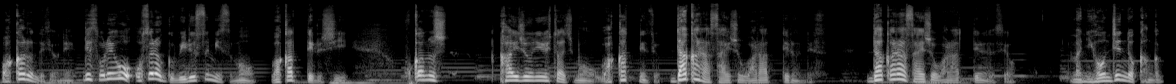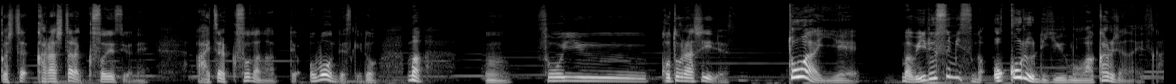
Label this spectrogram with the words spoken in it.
わかるんですよね。で、それをおそらくウィル・スミスも分かってるし、他の会場にいる人たちも分かってるんですよ。だから最初笑ってるんです。だから最初笑ってるんですよ。まあ、日本人の感覚からしたらクソですよね。あいつらクソだなって思うんですけど、まあ、うん、そういうことらしいです。とはいえ、まあ、ウィル・スミスが怒る理由もわかるじゃないですか。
